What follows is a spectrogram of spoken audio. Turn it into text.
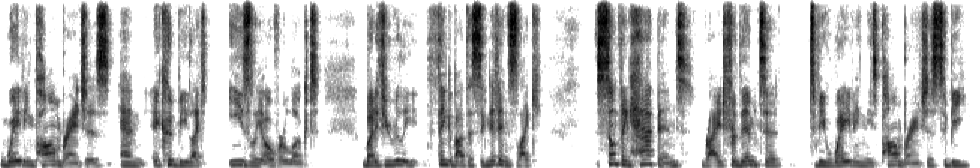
waving palm branches and it could be like easily overlooked but if you really think about the significance like something happened right for them to to be waving these palm branches to be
